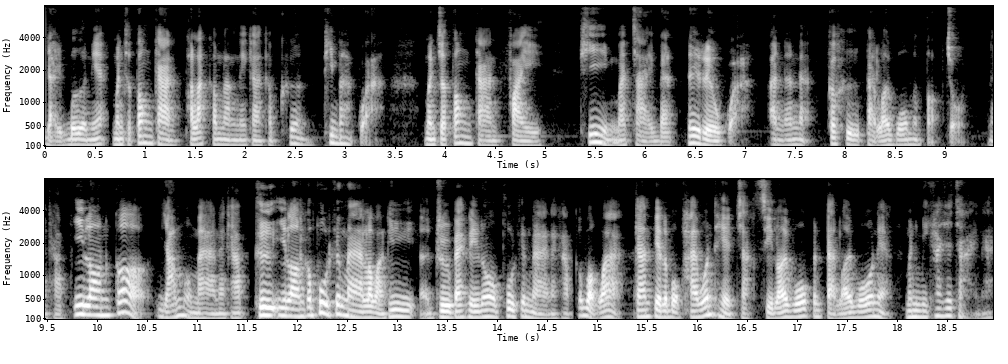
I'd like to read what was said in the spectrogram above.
ใหญ่เบอร์เนี้ยมันจะต้องการพละกำลังในการขับเคลื่อนที่มากกว่า มันจะต้องการไฟที่มาจ่ายแบตได้เร็วกว่า อันนั้นน่ะก็คือ 800 โวลต์มันตอบโจทย์ นะครับอีลอนก็ย้ำออกมานะครับ คืออีลอนก็พูดขึ้นมาระหว่างที่ดรูแบ็กดิโนพูดขึ้นมานะครับ ก็บอกว่าการเปลี่ยนระบบ High Voltage จาก 400 โวลต์เป็น 800 โวลต์เนี่ยมันมีค่าใช้จ่ายนะ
